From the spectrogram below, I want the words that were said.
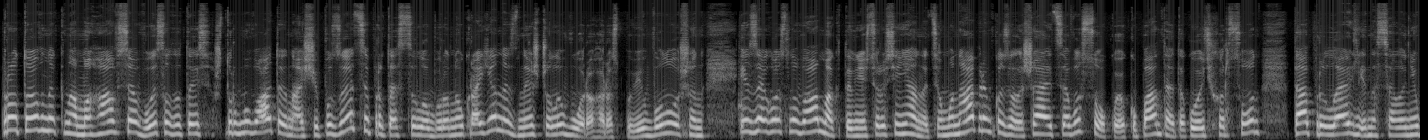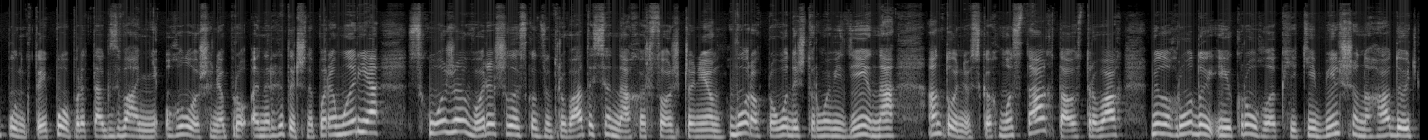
Противник намагався висадитись, штурмувати наші позиції. Проте сили оборони України знищили ворога, розповів Волошин. І за його словами, активність росіян на цьому напрямку залишається високою. Окупанти атакують Херсон та прилеглі населені пункти. І попри так звані оголошення про енергетичне перемир'я, схоже, вирішили сконцентруватися на Херсонщині. Ворог проводить штурмові дії на Антонівських мостах та островах Білогруди і Круглик, які більше нагадують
